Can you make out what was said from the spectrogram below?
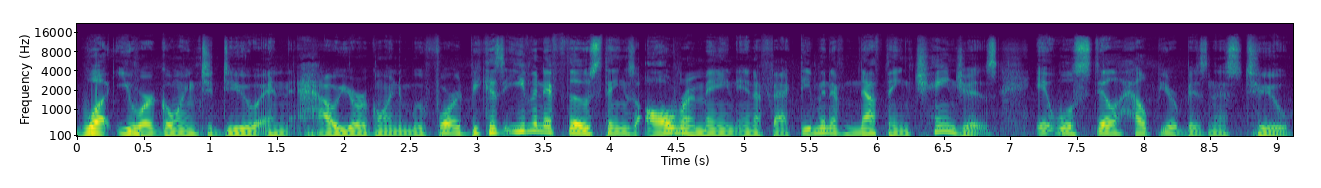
what you are going to do and how you are going to move forward. Because even if those things all remain in effect, even if nothing changes, it will still help your business to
